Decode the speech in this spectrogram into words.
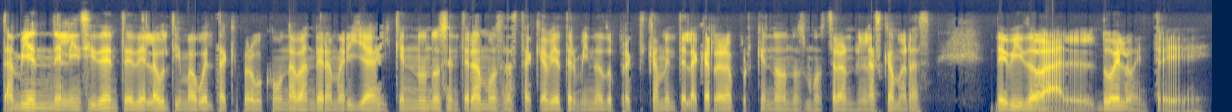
también el incidente de la última vuelta que provocó una bandera amarilla y que no nos enteramos hasta que había terminado prácticamente la carrera porque no nos mostraron en las cámaras debido al duelo entre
